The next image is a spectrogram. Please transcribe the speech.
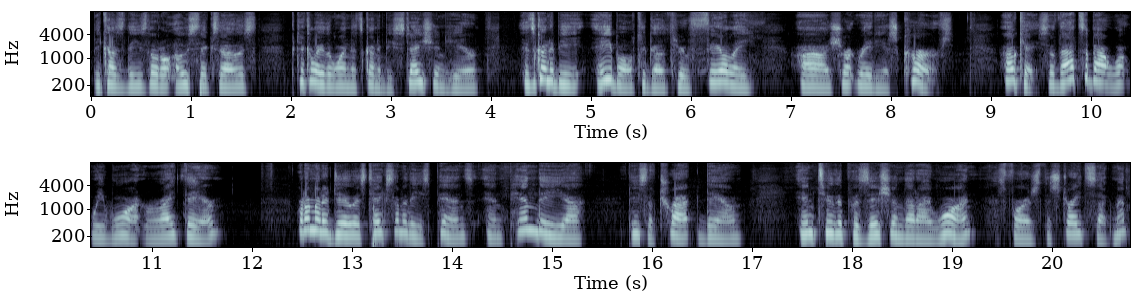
because these little 060s, particularly the one that's going to be stationed here, is going to be able to go through fairly uh, short radius curves. Okay, so that's about what we want right there. What I'm going to do is take some of these pins and pin the uh, piece of track down into the position that I want as far as the straight segment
